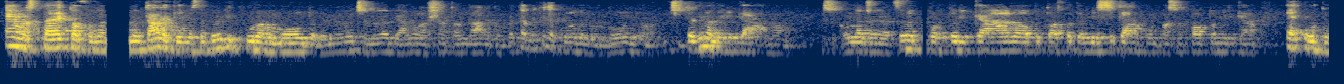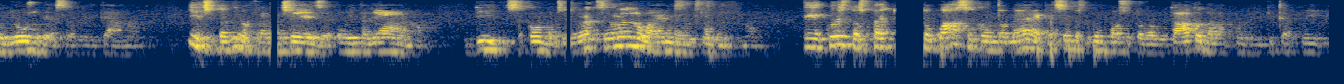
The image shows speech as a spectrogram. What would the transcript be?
è un aspetto fondamentale che gli Stati Uniti curano molto, perché invece noi abbiamo lasciato andare completamente, che è quello dell'orgoglio. Il cittadino americano seconda generazione portoricano piuttosto che messicano con passaporto americano, è orgoglioso di essere americano. Il cittadino francese o italiano di seconda generazione lo è molto meno. E questo aspetto qua, secondo me, che è sempre stato un po' sottovalutato dalla politica qui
